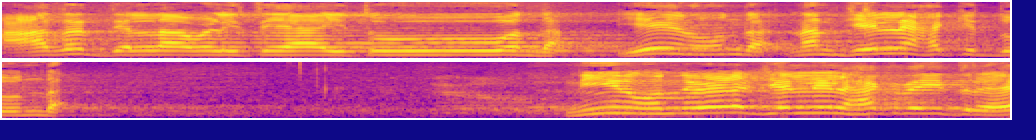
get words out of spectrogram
ಆದದ್ದೆಲ್ಲ ಅವಳಿತೆ, ಆಯಿತು ಅಂದ. ಏನು ಅಂದ? ನಾನು ಜೇಲ್ನೇ ಹಾಕಿದ್ದು ಅಂದ. ನೀನು ಒಂದು ವೇಳೆ ಜೈಲಿನಲ್ಲಿ ಹಾಕದೇ ಇದ್ರೆ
